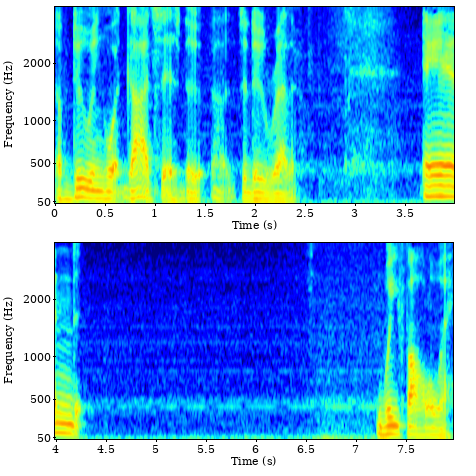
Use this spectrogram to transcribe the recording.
of doing what God says do, uh, to do, rather. And we fall away.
